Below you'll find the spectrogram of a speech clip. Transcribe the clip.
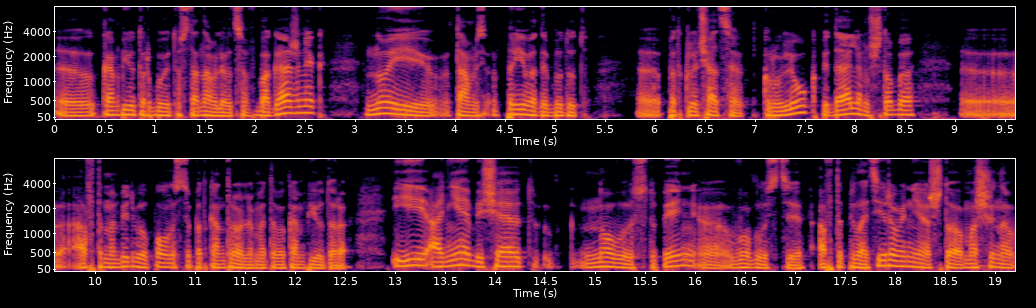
э, компьютер будет устанавливаться в багажник, ну и там приводы будут Э, подключаться к рулю, к педалям, чтобы автомобиль был полностью под контролем этого компьютера. И они обещают новую ступень э, в области автопилотирования, что машина,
